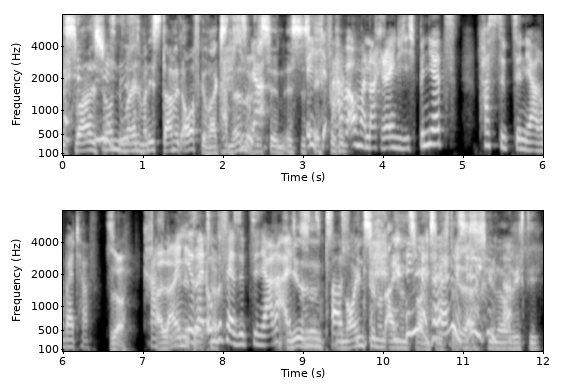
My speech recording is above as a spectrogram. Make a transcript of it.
es war schon, man man ist damit aufgewachsen, ne? so ein Ja. bisschen. Es ist Ich echt verrückt. habe auch mal nachgerechnet. Ich bin jetzt fast 17 Jahre bei TAF. so, Krass. alleine Ihr seid TAF. ungefähr 17 Jahre alt. Wir das ist sind fast- 19 und 21. Das Ja. ist genau richtig.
